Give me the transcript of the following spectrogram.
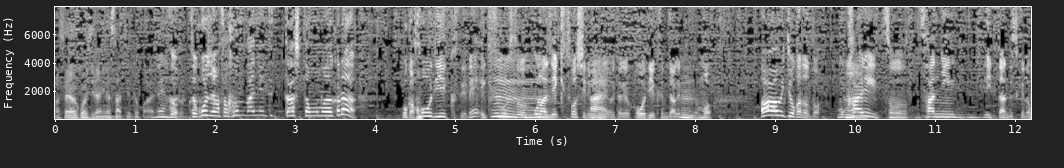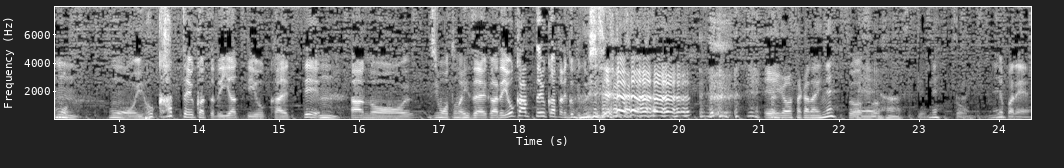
まあ、それはゴジラの良さっていうところはね。そう、そうゴジラのさ、ふんだんに出したものだから、僕は 4DX でね、エキスポスうんうんと、同じエキスポシに見てたけど、4DX 見たわけですけども、ああ、見てよかったと。もう帰り、その、3人で行ったんですけども、もう、よかったよかったで嫌って言う帰って、うんあのー、地元の居酒屋で、よかったよかったでグビグビして。映画を魚にね、そうそうえー話すっていうね。そうやっぱね、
